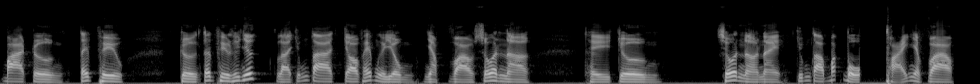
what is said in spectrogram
3 trường test field. Trường test field thứ nhất là chúng ta cho phép người dùng nhập vào số n thì trường số n này chúng ta bắt buộc phải nhập vào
